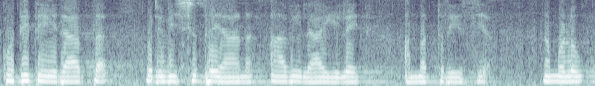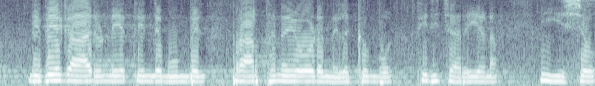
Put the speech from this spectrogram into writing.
കൊതി തീരാത്ത ഒരു വിശുദ്ധയാണ് ആവിലായിലെ അമ്മ നമ്മളും ദിവ്യകാരുണ്യത്തിന്റെ മുമ്പിൽ പ്രാർത്ഥനയോടെ നിൽക്കുമ്പോൾ തിരിച്ചറിയണം ഈ ഈശോ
